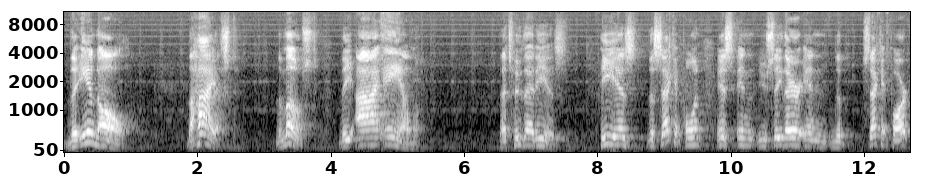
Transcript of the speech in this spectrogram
the end all, the highest, the most, the I am. That's who that is. He is the second point is in you see there in the second part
